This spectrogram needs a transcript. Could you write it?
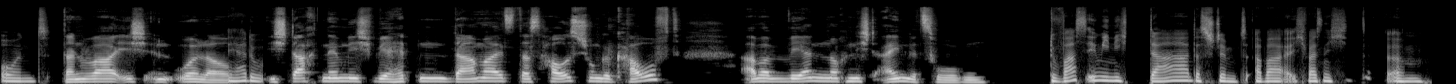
Und Dann war ich in Urlaub. ja, du, Ich dachte nämlich, wir hätten damals das Haus schon gekauft, aber wären noch nicht eingezogen. du warst irgendwie nicht da, das stimmt, aber ich weiß nicht, ähm,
